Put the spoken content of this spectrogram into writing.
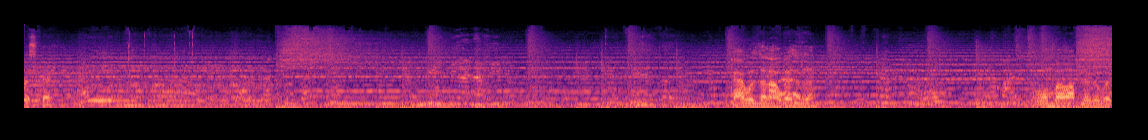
ये ना भाई बस काय बोलतो नाव काय तुझं? ओम बाबा आपल्यासोबत.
